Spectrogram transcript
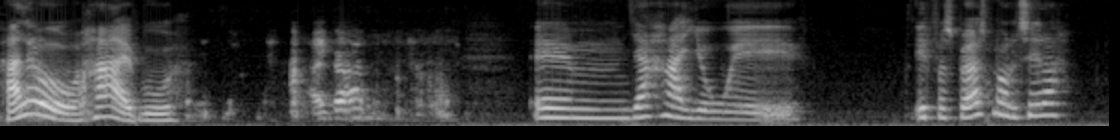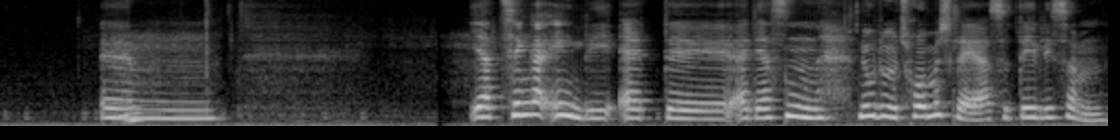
Hallo, hej Bu. Hej Karen. Øhm, jeg har jo øh, et par spørgsmål til dig. Øhm, jeg tænker egentlig, at, øh, at jeg sådan, nu er du jo trommeslager, så det er ligesom,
